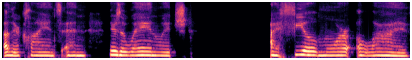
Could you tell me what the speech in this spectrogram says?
other clients, and there's a way in which I feel more alive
